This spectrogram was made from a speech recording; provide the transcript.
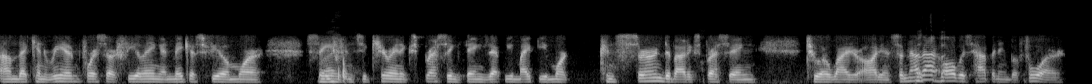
um, that can reinforce our feeling and make us feel more safe Right. and secure in expressing things that we might be more concerned about expressing to a wider audience. So now But- that but- all was happening before,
